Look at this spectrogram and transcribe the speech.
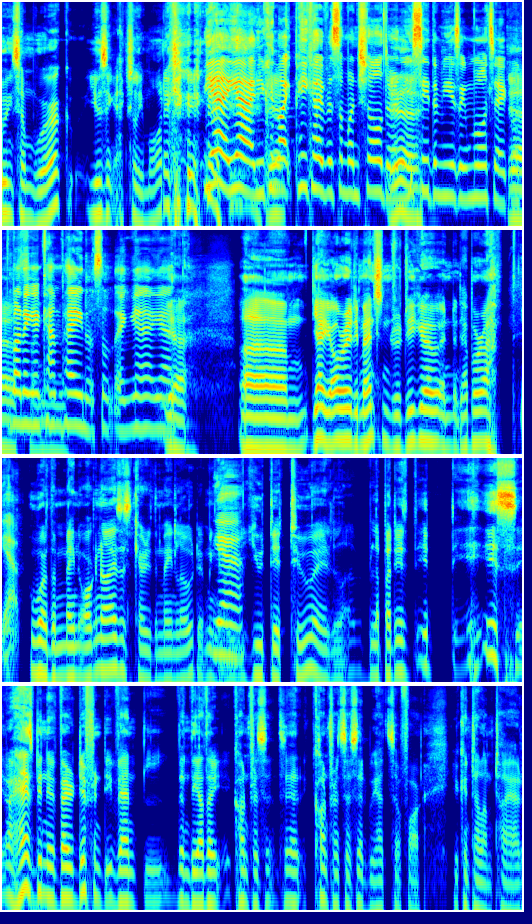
doing some work using actually Mautic. Yeah, yeah, and you can Yeah. like peek over someone's shoulder and you see them using Mautic Yeah, or running a yeah. campaign or something. Yeah, yeah, yeah. Um, yeah, you already mentioned Rodrigo and Deborah, yeah. who are the main organizers, carry the main load. I mean, Yeah. you did too, but it it is or has been a very different event than the other conferences uh, conferences that we had so far. You can tell I'm tired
